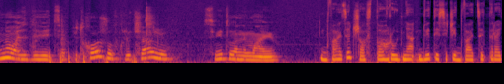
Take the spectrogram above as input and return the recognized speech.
Ну, ось дивіться, підходжу, включаю, світла немає. 26 грудня 2023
